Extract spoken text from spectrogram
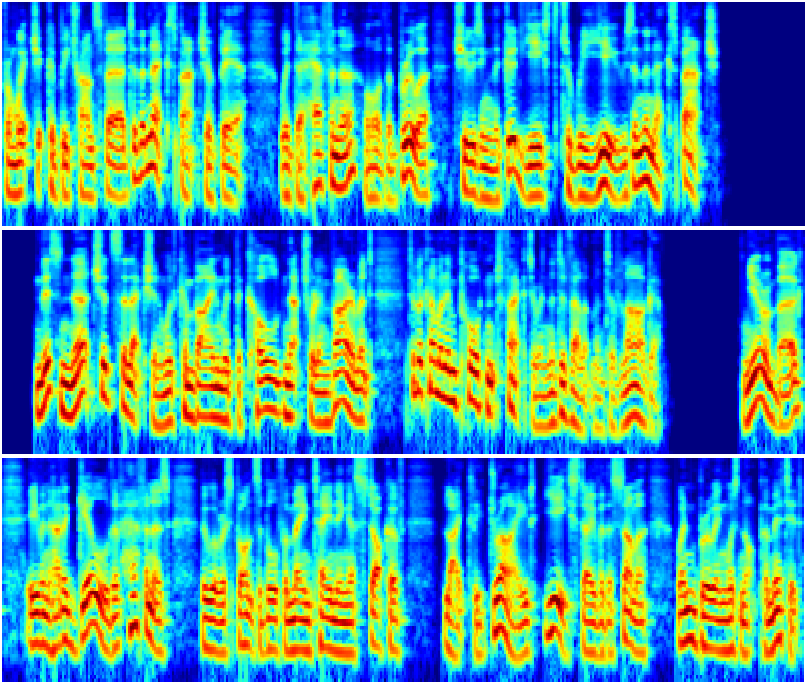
from which it could be transferred to the next batch of beer, with the Hefner or the brewer choosing the good yeast to reuse in the next batch. This nurtured selection would combine with the cold natural environment to become an important factor in the development of lager. Nuremberg even had a guild of Hefners who were responsible for maintaining a stock of, likely dried, yeast over the summer when brewing was not permitted,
